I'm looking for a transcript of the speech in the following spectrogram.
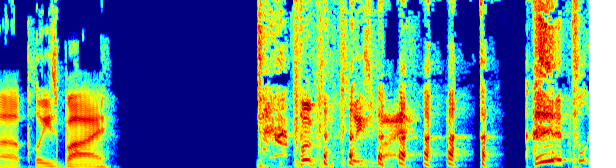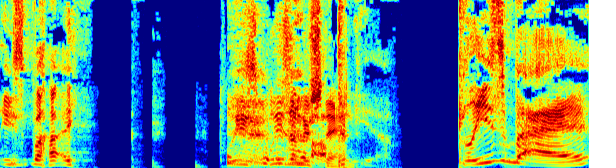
Uh, please buy. please buy. please buy. Please, please understand. Ple- please buy.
